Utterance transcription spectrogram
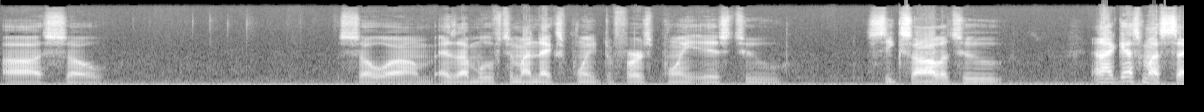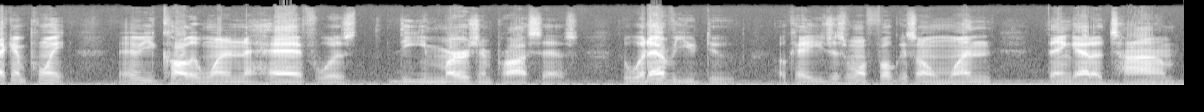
Uh, so, so um, as I move to my next point, the first point is to seek solitude, and I guess my second point, maybe you call it one and a half, was the immersion process. So whatever you do, okay, you just want to focus on one thing at a time.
